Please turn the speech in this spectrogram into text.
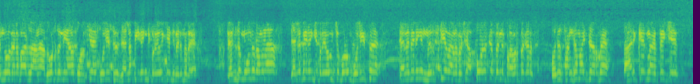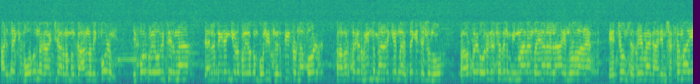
എന്നുള്ള നിലപാടിലാണ്. അതുകൊണ്ട് തന്നെയാണ് തുടർച്ചയായി പോലീസിന് ജലപീരങ്കി പ്രയോഗിക്കേണ്ടി വരുന്നത്. രണ്ട് മൂന്ന് തവണ ജലപീരങ്കി പ്രയോഗിച്ചപ്പോഴും പോലീസ് ജലപീരങ്കി നിർത്തിയതാണ്. പക്ഷെ അപ്പോഴൊക്കെ തന്നെ പ്രവർത്തകർ ഒരു സംഘമായി ചേർന്ന് ബാരിക്കേഡിനകത്തേക്ക് അടുത്തേക്ക് പോകുന്ന കാഴ്ചയാണ് നമ്മൾ കാണുന്നത്. ഇപ്പോഴും ഇപ്പോൾ പ്രയോഗിച്ചിരുന്ന ജലപീരങ്കിയുടെ പ്രയോഗം പോലീസ് നിർത്തിയിട്ടുണ്ട്. അപ്പോൾ പ്രവർത്തകർ വീണ്ടും ബാരിക്കേഡിനകത്തേക്ക് ചെല്ലുന്നു. പ്രവർത്തകർ ഒരു ലക്ഷത്തിലും പിന്മാറാൻ തയ്യാറല്ല എന്നുള്ളതാണ് ഏറ്റവും ശ്രദ്ധേയമായ കാര്യം. ശക്തമായി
